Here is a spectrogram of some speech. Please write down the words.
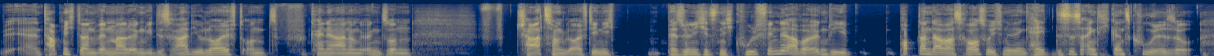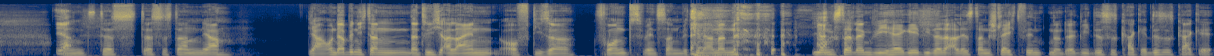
ertappe mich dann, wenn mal irgendwie das Radio läuft und keine Ahnung, irgend so ein Chartsong läuft, den ich persönlich jetzt nicht cool finde, aber irgendwie poppt dann da was raus, wo ich mir denke, hey, das ist eigentlich ganz cool so. Ja. Und das, das ist dann, ja, ja, und da bin ich dann natürlich allein auf dieser Front, wenn es dann mit den anderen Jungs dann irgendwie hergeht, die dann alles dann schlecht finden und irgendwie, das ist kacke, das ist kacke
